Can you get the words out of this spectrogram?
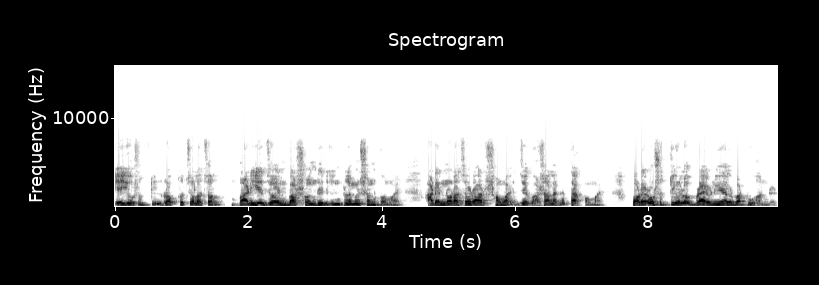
এই ওষুধটি রক্ত চলাচল বাড়িয়ে জয়েন্ট বা সন্ধির ইনফ্লামেশন কমায়। হাড়ের নড়াচড়ার সময় যে ঘষা লাগে তা কমায়। পরের ওষুধটি হলো ব্রায়োনিয়া অ্যালবা টু হান্ড্রেড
